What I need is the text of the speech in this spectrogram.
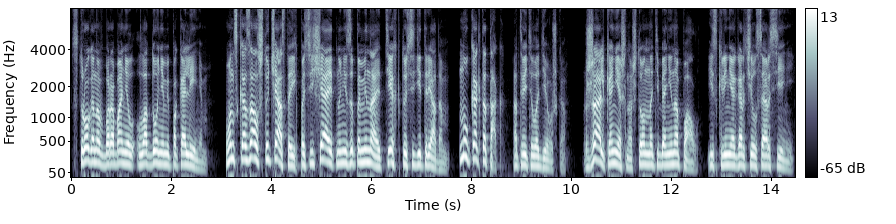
Строганов барабанил ладонями по коленям. Он сказал, что часто их посещает, но не запоминает тех, кто сидит рядом. «Ну, как-то так», — ответила девушка. «Жаль, конечно, что он на тебя не напал», — искренне огорчился Арсений.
